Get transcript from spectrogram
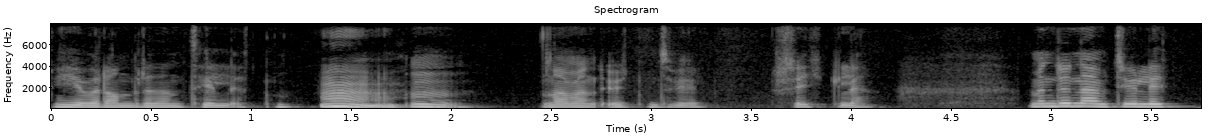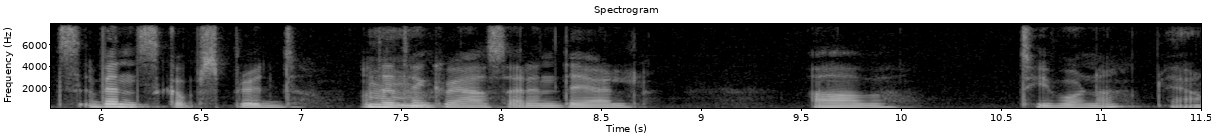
Gi hverandre den tilliten. Mm. Mm. Nei, men uten tvil. Skikkelig. Men du nevnte jo litt vennskapsbrudd, og det Mm. tenker jeg også er en del av 20-årene. Ja.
